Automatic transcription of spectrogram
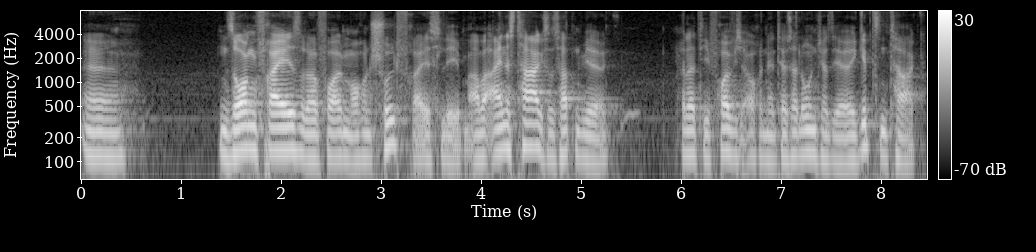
äh, ein sorgenfreies oder vor allem auch ein schuldfreies Leben. Aber eines Tages, das hatten wir relativ häufig auch in der Thessalonicher Serie, gibt es einen Tag,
